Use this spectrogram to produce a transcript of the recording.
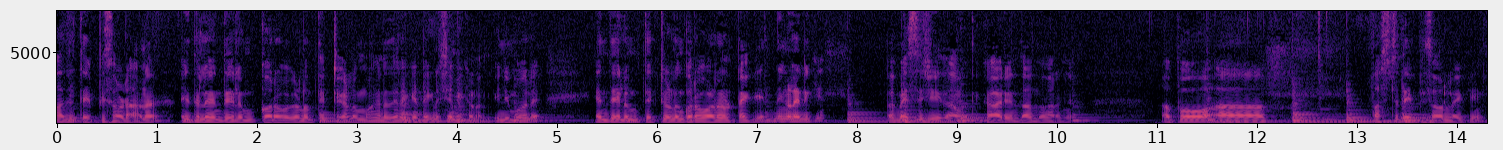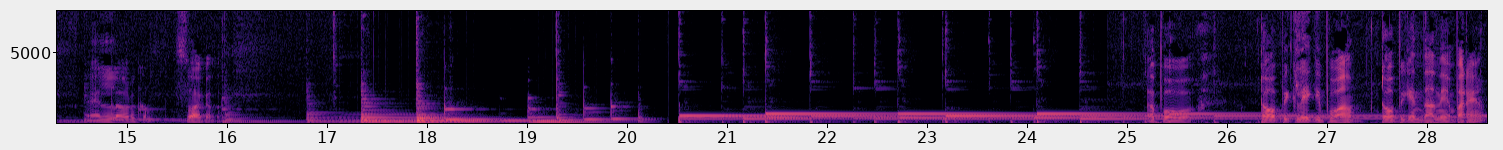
ആദ്യത്തെ എപ്പിസോഡാണ്. ഇതിൽ എന്തെങ്കിലും കുറവുകളും തെറ്റുകളും അങ്ങനെ എന്തെങ്കിലുമൊക്കെ ഉണ്ടെങ്കിൽ ക്ഷമിക്കണം. ഇനി പോലെ എന്തെങ്കിലും തെറ്റുകളും കുറവുകളും ഉണ്ടെങ്കിൽ നിങ്ങളെനിക്ക് മെസ്സേജ് ചെയ്താൽ മതി. കാര്യം എന്താണെന്ന് പറഞ്ഞു. അപ്പോൾ ഫസ്റ്റത്തെ എപ്പിസോഡിലേക്ക് എല്ലാവർക്കും സ്വാഗതം. അപ്പോൾ ടോപ്പിക്കിലേക്ക് പോവാം. ടോപ്പിക് എന്താണെന്ന് ഞാൻ പറയാം.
